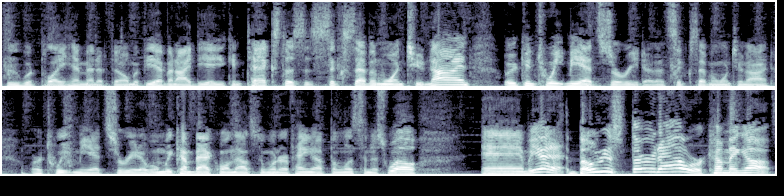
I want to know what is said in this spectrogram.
Who would play him in a film? If you have an idea, you can text us at 67129 or you can tweet me at Cerrito. That's 67129 or tweet me at Cerrito. When we come back, we'll announce the winner of Hang Up and Listen as well. And we got a bonus third hour coming up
